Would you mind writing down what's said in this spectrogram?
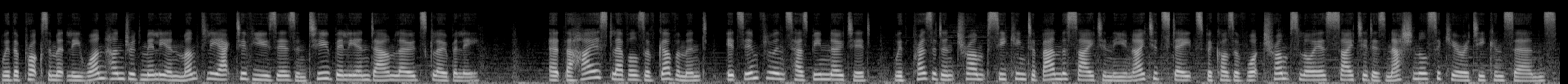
with approximately 100 million monthly active users and 2 billion downloads globally. At the highest levels of government, its influence has been noted, with President Trump seeking to ban the site in the United States because of what Trump's lawyers cited as national security concerns.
